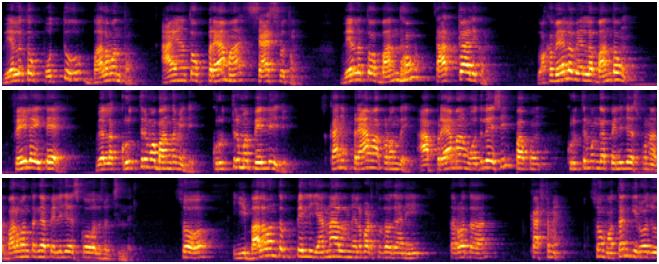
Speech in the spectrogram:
వీళ్ళతో పొత్తు బలవంతం ఆయనతో ప్రేమ శాశ్వతం వీళ్ళతో బంధం తాత్కాలికం. ఒకవేళ వీళ్ళ బంధం ఫెయిల్ అయితే వీళ్ళ కృత్రిమ బంధం ఇది. కృత్రిమ పెళ్ళి ఇది. కానీ ప్రేమ అక్కడ ఉంది. ఆ ప్రేమ వదిలేసి పాపం కృత్రిమంగా పెళ్ళి చేసుకున్నారు. బలవంతంగా పెళ్ళి చేసుకోవాల్సి వచ్చింది. సో ఈ బలవంతపు పెళ్ళి ఎన్నాళ్ళు నిలబడుతుందో కానీ తర్వాత కష్టమే. సో మొత్తానికి ఈరోజు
